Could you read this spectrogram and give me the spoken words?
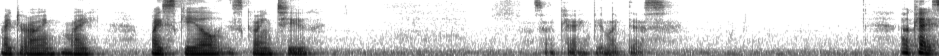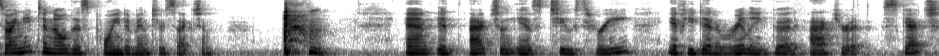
my drawing, my, my scale is going to, it's okay, be like this. Okay, so I need to know this point of intersection. and it actually is 2, 3. If you did a really good accurate sketch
